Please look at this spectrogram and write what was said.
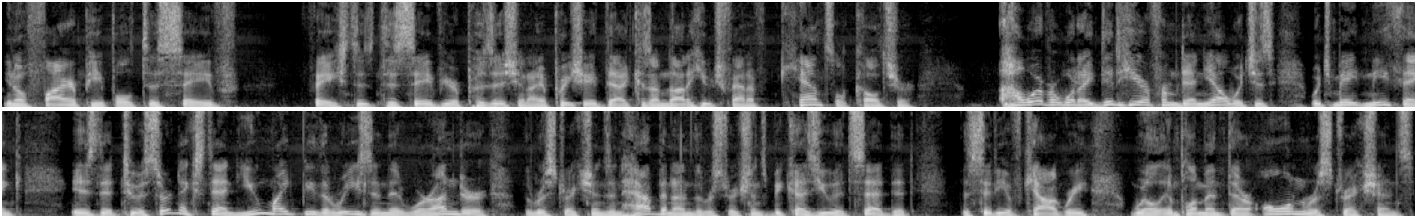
you know, fire people to save face, to, to save your position. I appreciate that because I'm not a huge fan of cancel culture. However, what I did hear from Danielle, which is which made me think, is that to a certain extent you might be the reason that we're under the restrictions and have been under the restrictions because you had said that the city of Calgary will implement their own restrictions.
